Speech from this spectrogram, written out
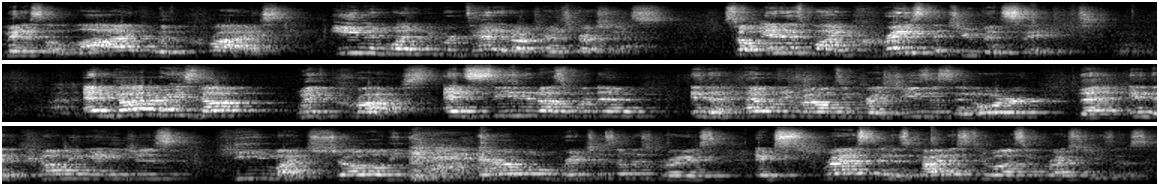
made us alive with Christ, even when we were dead in our transgressions. So it is by grace that you've been saved. And God raised up with Christ and seated us with him in the heavenly realms in Christ Jesus in order that in the coming ages he might show the incomparable riches of his grace expressed in his kindness to us in Christ Jesus.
